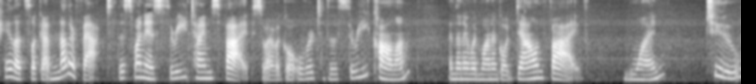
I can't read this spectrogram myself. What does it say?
Okay, let's look at another fact. This one is 3 times 5. So I would go over to the 3 column, and then I would want to go down 5. 1, 2,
